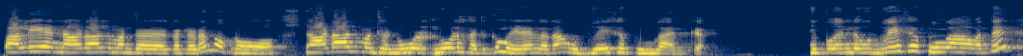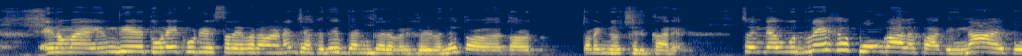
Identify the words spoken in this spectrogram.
பழைய நாடாளுமன்ற கட்டடம் அப்புறம் நாடாளுமன்ற நூல் நூலகத்துக்கும் இடையில தான் உத்வேக பூங்கா இருக்கு. இப்போ இந்த உத்வேக பூங்கா வந்து நம்ம இந்திய துணை குடியரசுத் தலைவரான ஜெகதீப் தன்கர் அவர்கள் வந்து தொ- தொடங்கி வச்சிருக்காரு. ஸோ இந்த உத்வேக பூங்கால பாத்தீங்கன்னா இப்போ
